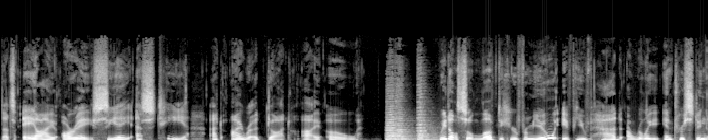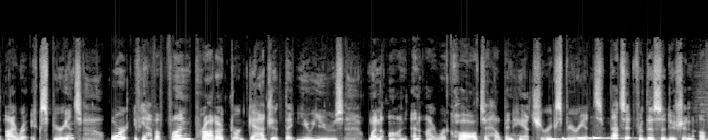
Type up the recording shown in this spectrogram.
That's A I R A C A S T at aira.io. We'd also love to hear from you if you've had a really interesting Aira experience or if you have a fun product or gadget that you use when on an Aira call to help enhance your experience. That's it for this edition of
